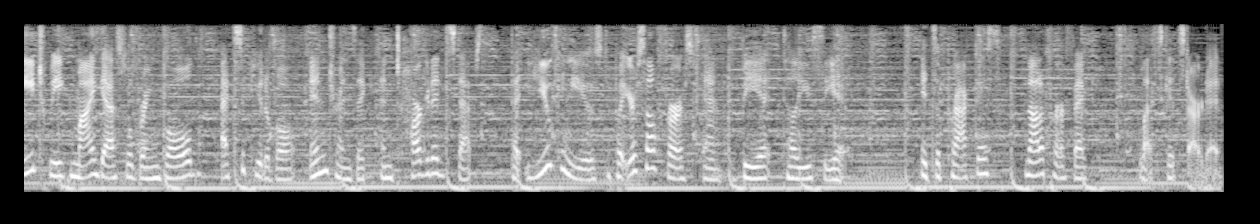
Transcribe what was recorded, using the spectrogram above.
Each week, my guests will bring bold, executable, intrinsic, and targeted steps that you can use to put yourself first and be it till you see it. It's a practice, not a perfect. Let's get started.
